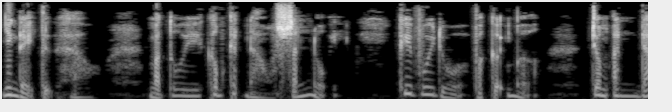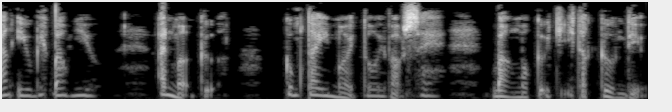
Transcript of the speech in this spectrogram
nhưng đầy tự hào mà tôi không cách nào sánh nổi. Khi vui đùa và cởi mở, trong anh đáng yêu biết bao nhiêu. Anh mở cửa, cung tay mời tôi vào xe bằng một cử chỉ thật cường điệu.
